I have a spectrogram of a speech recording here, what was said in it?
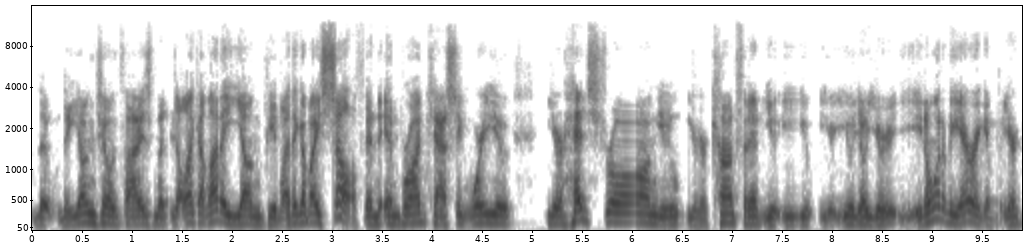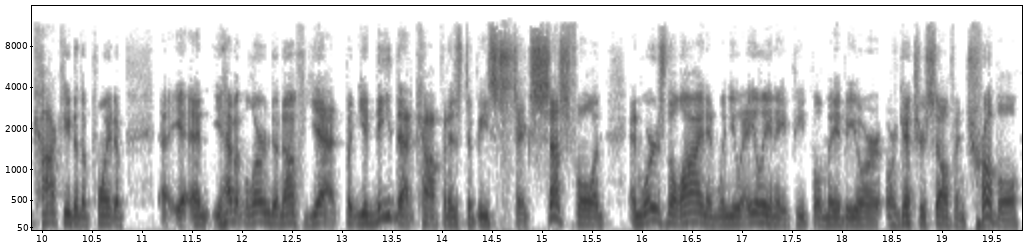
the, the young Joe Theismann, like a lot of young people, I think of myself in, in broadcasting, where you you're headstrong, you you're confident, you you you you you're you don't want to be arrogant, but you're cocky to the point of, uh, and you haven't learned enough yet. But you need that confidence to be successful. And and where's the line? And when you alienate people, maybe or or get yourself in trouble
